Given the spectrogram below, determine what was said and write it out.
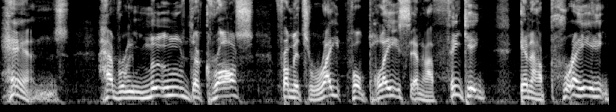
hands have removed the cross from its rightful place in our thinking, in our praying,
